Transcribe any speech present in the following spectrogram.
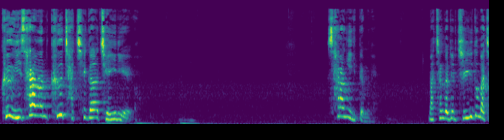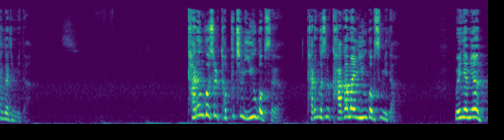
그 이 사랑은 그 자체가 제일이에요. 사랑이기 때문에 마찬가지로 진리도 마찬가지입니다. 다른 것을 덧붙일 이유가 없어요. 다른 것을 가감할 이유가 없습니다. 왜냐하면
